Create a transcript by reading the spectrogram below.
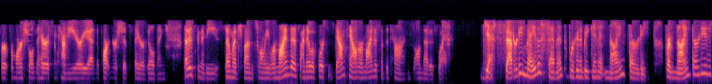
for for Marshall and the Harrison County area and the partnerships they are building. That is going to be so much fun, Stormy. Remind us. I know, of course, it's downtown. Remind us of the times on that as well. Yes, Saturday, May the 7th, we're going to begin at 9:30. From 9:30 to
